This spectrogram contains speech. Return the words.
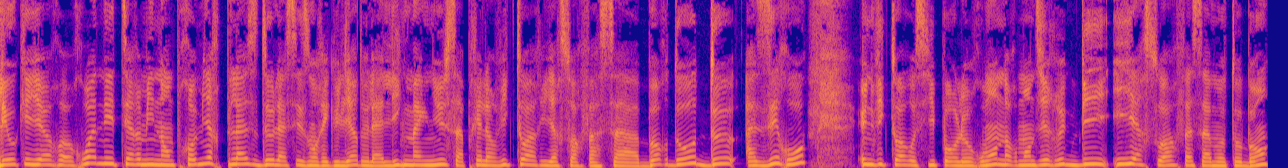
Les hockeyeurs rouennais terminent en première place de la saison régulière de la Ligue Magnus après leur victoire hier soir face à Bordeaux, 2 à 0. Une victoire aussi pour le Rouen Normandie Rugby hier soir face à Motoban,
